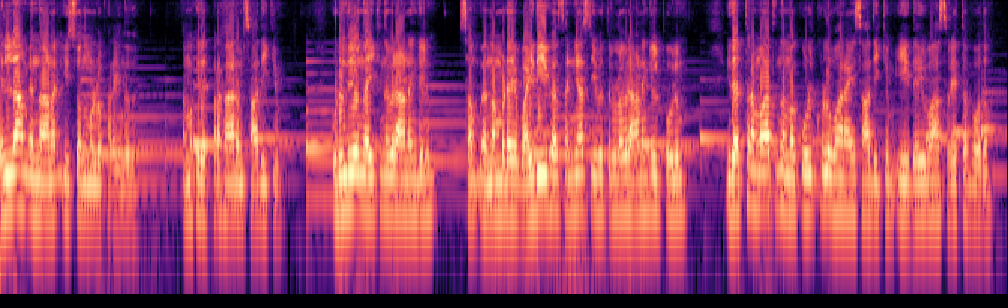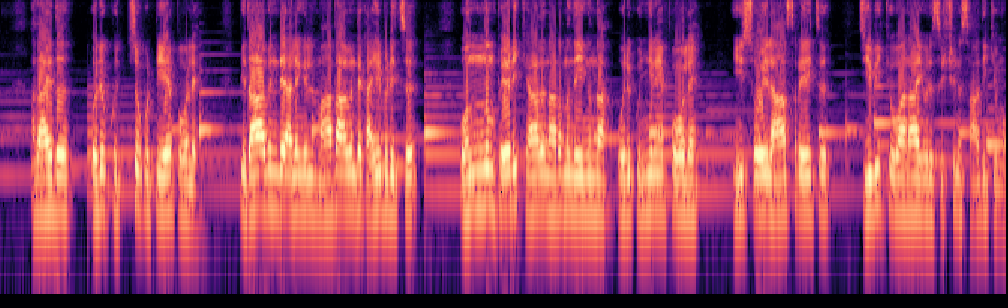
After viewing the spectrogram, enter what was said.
എല്ലാം എന്നാണ് ഈശോ നമ്മളോട് പറയുന്നത്. നമുക്കിത് പ്രകാരം സാധിക്കും? കുടുംബജീവൻ നയിക്കുന്നവരാണെങ്കിലും നമ്മുടെ വൈദിക സന്യാസ ജീവിതത്തിലുള്ളവരാണെങ്കിൽ പോലും ഇത് എത്രമാത്രം നമുക്ക് ഉൾക്കൊള്ളുവാനായി സാധിക്കും ഈ ദൈവാശ്രയത്വ ബോധം? അതായത് ഒരു കൊച്ചു കുട്ടിയെ പോലെ പിതാവിന്റെ അല്ലെങ്കിൽ മാതാവിന്റെ കൈ പിടിച്ച് ഒന്നും പേടിക്കാതെ നടന്നു നീങ്ങുന്ന ഒരു കുഞ്ഞിനെ പോലെ ഈശോയിൽ ആശ്രയിച്ച് ജീവിക്കുവാനായി ഒരു ശിഷ്യന് സാധിക്കുമോ?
